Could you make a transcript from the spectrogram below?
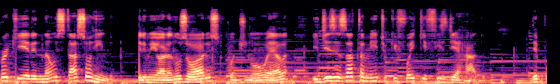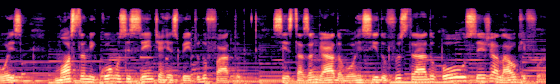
porque ele não está sorrindo. Ele me olha nos olhos, continuou ela, e diz exatamente o que foi que fiz de errado. Depois, mostra-me como se sente a respeito do fato, se está zangado, aborrecido, frustrado ou seja lá o que for.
